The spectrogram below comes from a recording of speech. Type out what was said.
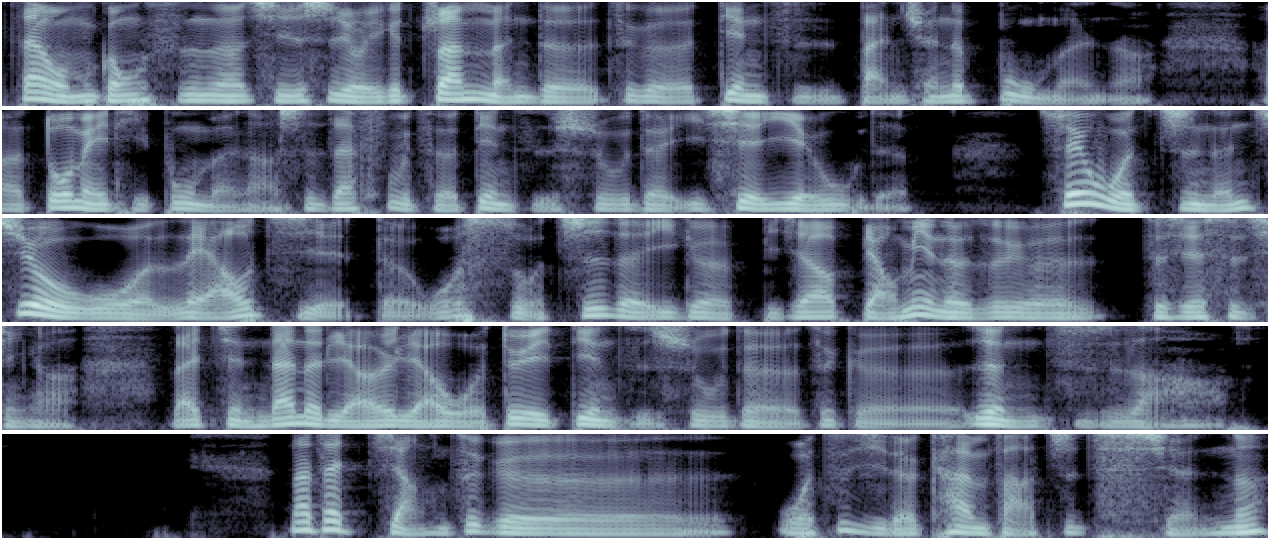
在我们公司呢，其实是有一个专门的这个电子版权的部门啊，呃，多媒体部门啊，是在负责电子书的一切业务的。所以我只能就我了解的、我所知的一个比较表面的这个这些事情啊，来简单的聊一聊我对电子书的这个认知啦。那在讲这个我自己的看法之前呢，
